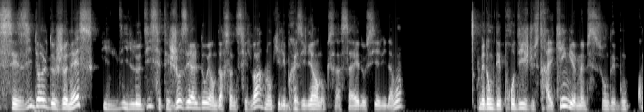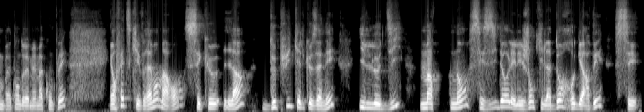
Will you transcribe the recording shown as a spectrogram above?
ses idoles de jeunesse, il, le dit, c'était José Aldo et Anderson Silva, donc il est brésilien, donc ça, ça aide aussi évidemment. Mais donc des prodiges du striking, même si ce sont des bons combattants de MMA complet. Et en fait, ce qui est vraiment marrant, c'est que là, depuis quelques années, il le dit, maintenant, ses idoles et les gens qu'il adore regarder, c'est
